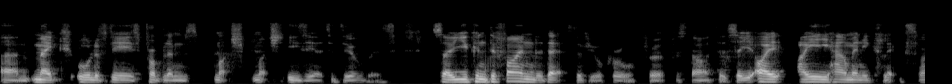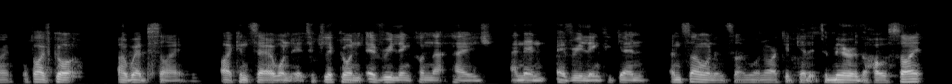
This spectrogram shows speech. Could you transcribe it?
um, make all of these problems much much easier to deal with. So you can define the depth of your crawl for for starters. So you, I, i.e., how many clicks, right? If I've got a website, I can say I want it to click on every link on that page and then every link again, and so on and so on. Or I could get it to mirror the whole site.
